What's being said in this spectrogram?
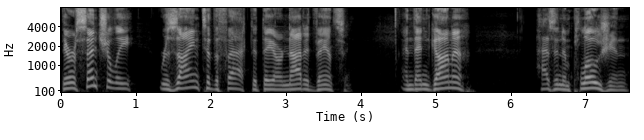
They're essentially resigned to the fact that they are not advancing. And then Ghana has an implosion,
